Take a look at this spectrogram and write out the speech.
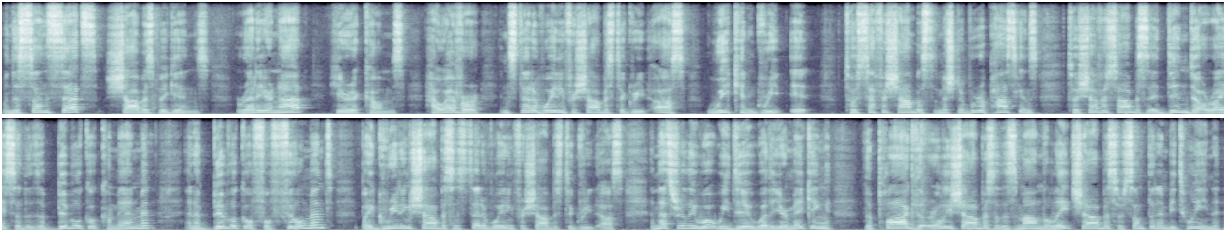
When the sun sets, Shabbos begins. Ready or not, here it comes. However, instead of waiting for Shabbos to greet us, we can greet it. Tosefah Shabbos, the Mishnah Berurah Paskins, Tosefah Shabbos is a din d'oraisa. There's a biblical commandment and a biblical fulfillment by greeting Shabbos instead of waiting for Shabbos to greet us. And that's really what we do. Whether you're making the plag, the early Shabbos, or the Zman, the late Shabbos, or something in between,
